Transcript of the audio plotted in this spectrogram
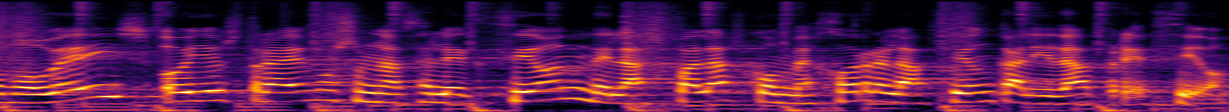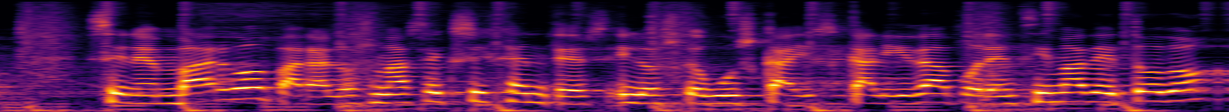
Como veis, hoy os traemos una selección de las palas con mejor relación calidad-precio. Sin embargo, para los más exigentes y los que buscáis calidad por encima de todo,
